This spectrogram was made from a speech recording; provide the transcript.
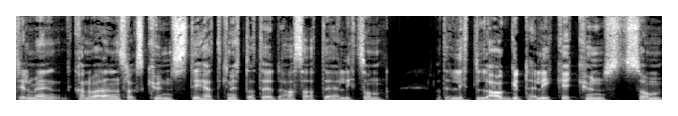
Til og med kan det være en slags kunstighet knytta til det. altså At det er litt sånn at det er litt lagd. Jeg liker kunst som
